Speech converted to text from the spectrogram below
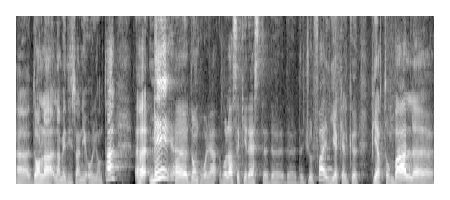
euh, dans la, Méditerranée orientale. Euh, mais donc voilà, ce qui reste de, de, Julfa. Il y a quelques pierres tombales.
